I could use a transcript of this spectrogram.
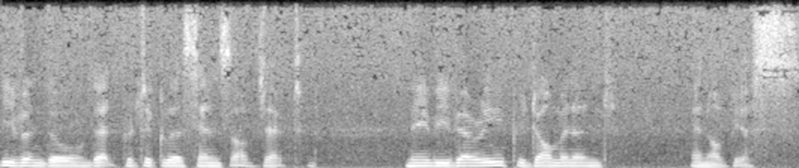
even though that particular sense object may be very predominant and obvious.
